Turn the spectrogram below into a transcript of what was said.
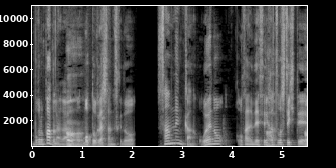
僕のパートナーがうんうんもっと多く出したんですけど、3年間、親のお金で生活をしてきて、うん。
